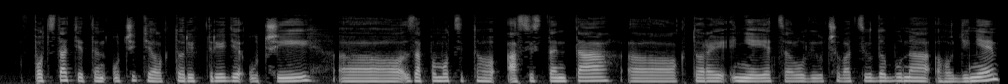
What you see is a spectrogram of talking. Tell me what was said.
v podstate ten učiteľ, ktorý v triede učí uh, za pomoci toho asistenta, uh, ktorej nie je celú vyučovaciu dobu na hodine,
